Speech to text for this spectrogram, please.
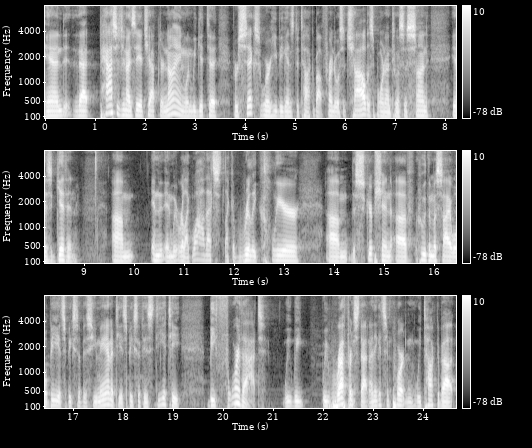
And that passage in Isaiah chapter 9, when we get to verse 6, where he begins to talk about, For unto us a child is born unto us, a son is given. Um, and, and we were like, wow, that's like a really clear um, description of who the Messiah will be. It speaks of his humanity, it speaks of his deity. Before that, we, we, we referenced that, and I think it's important. We talked about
